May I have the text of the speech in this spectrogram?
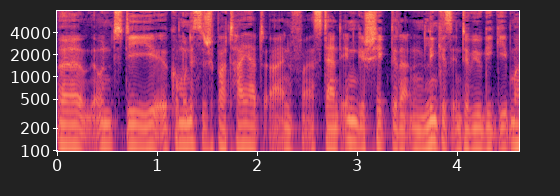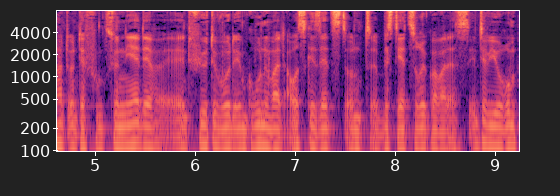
äh, und die kommunistische Partei hat ein Stand-in geschickt, der dann ein linkes Interview gegeben hat und der Funktionär, der Entführte, wurde im Grunewald ausgesetzt und äh, bis der zurück war, war das Interview rum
